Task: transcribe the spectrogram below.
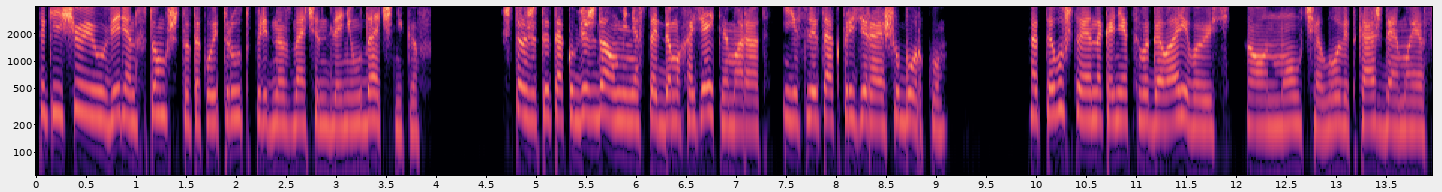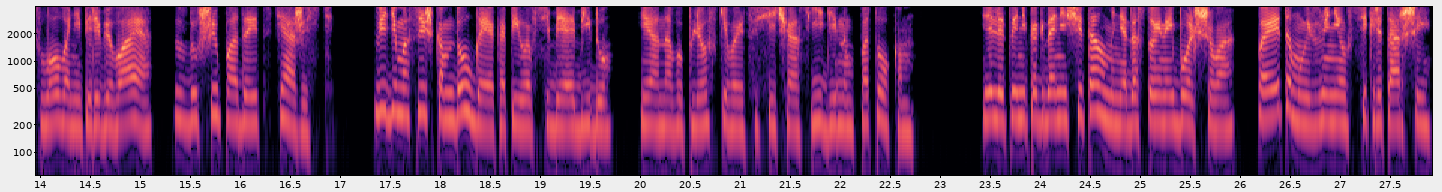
так еще и уверен в том, что такой труд предназначен для неудачников. «Что же ты так убеждал меня стать домохозяйкой, Марат, если так презираешь уборку?» От того, что я наконец выговариваюсь, а он молча ловит каждое мое слово, не перебивая, с души падает тяжесть. Видимо, слишком долго я копила в себе обиду, и она выплескивается сейчас единым потоком. Или ты никогда не считал меня достойной большего, поэтому изменил с секретаршей?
